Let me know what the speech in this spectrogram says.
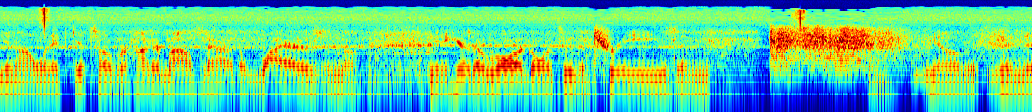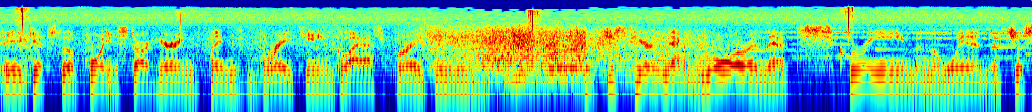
you know, when it gets over 100 miles an hour, the wires and the, you know, hear the roar going through the trees and, and you know, and it gets to the point you start hearing things breaking, glass breaking, and but just hearing that roar and that scream in the wind, it's just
